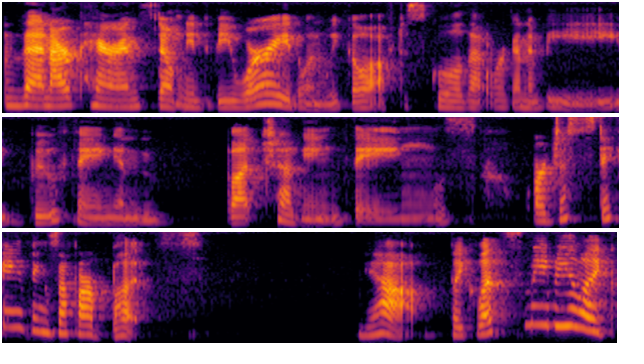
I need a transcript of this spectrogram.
then our parents don't need to be worried when we go off to school that we're going to be boofing and butt chugging things or just sticking things up our butts. Yeah, like let's maybe like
